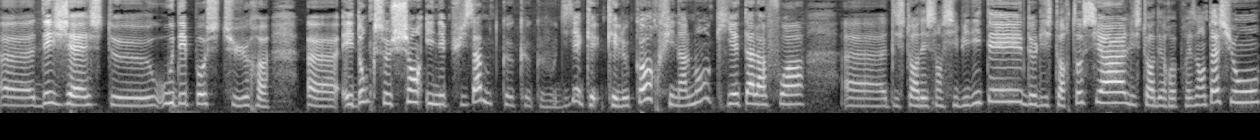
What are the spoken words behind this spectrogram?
euh, des gestes euh, ou des postures. et donc ce champ inépuisable que, que, que vous disiez, qui est, qui est, le corps finalement, qui est à la fois de l'histoire des sensibilités, de l'histoire sociale, l'histoire des représentations.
